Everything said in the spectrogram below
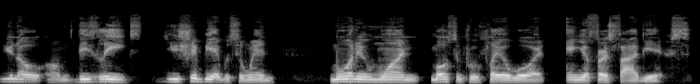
you know um, these leagues you should be able to win more than one Most Improved Player award in your first five years.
